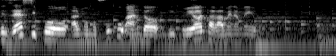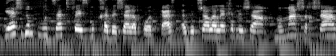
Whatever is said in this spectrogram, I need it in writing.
וזה הסיפור על מומופוקו אנדו ואטריות הראמן המהירות. יש גם קבוצת פייסבוק חדשה לפודקאסט, אז אפשר ללכת לשם ממש עכשיו,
